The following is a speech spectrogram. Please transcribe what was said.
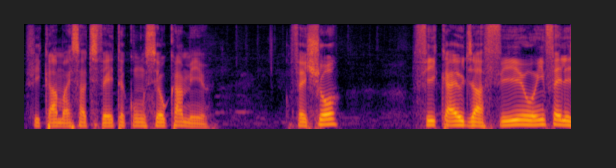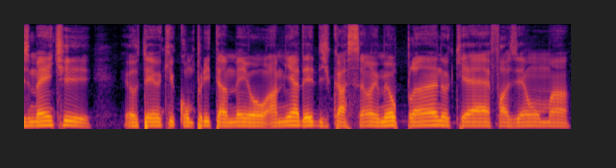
ficar mais satisfeita com o seu caminho. Fechou? Fica aí o desafio. Infelizmente, eu tenho que cumprir também a minha dedicação e meu plano, que é fazer uma,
